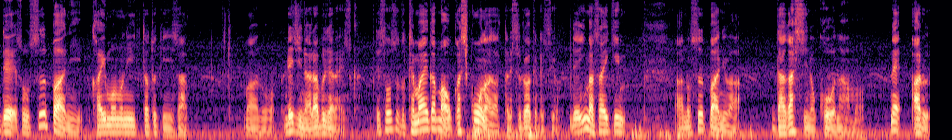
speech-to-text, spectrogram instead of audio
で、そのスーパーに買い物に行った時にさ、まあ、あのレジ並ぶじゃないですか。でそうすると手前がまあお菓子コーナーだったりするわけですよ。で今最近あのスーパーには駄菓子のコーナーもねある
